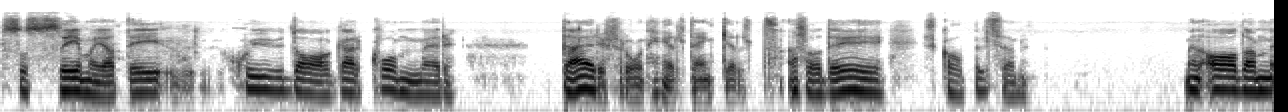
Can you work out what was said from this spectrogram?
så ser man ju att det är sju dagar kommer därifrån helt enkelt. Alltså det är skapelsen. Men Adam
